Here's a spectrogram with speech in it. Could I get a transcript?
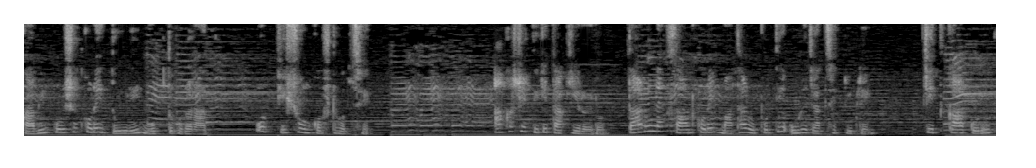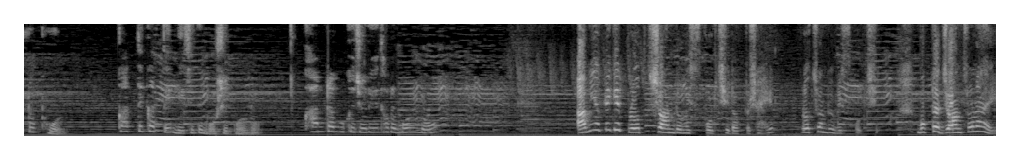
কাবিন পরিশোধ করে দুই ঋণ মুক্ত হলো রাত। ওর ভীষণ কষ্ট হচ্ছে। আকাশের দিকে তাকিয়ে রইল। দারুণ এক সাউন্ড করে মাথার উপর দিয়ে উড়ে যাচ্ছে একটি প্লেন চিৎকার করে উঠল ভোর। কাঁদতে কাঁদতে মেঝেতে বসে পড়ল। খামটা বুকে জড়িয়ে ধরে বলল, আমি আপনাকে প্রচণ্ড মিস করছি ডক্টর সাহেব। প্রচণ্ড মিস করছি। বুকটা যন্ত্রণায়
